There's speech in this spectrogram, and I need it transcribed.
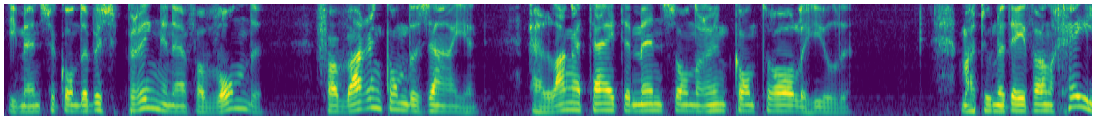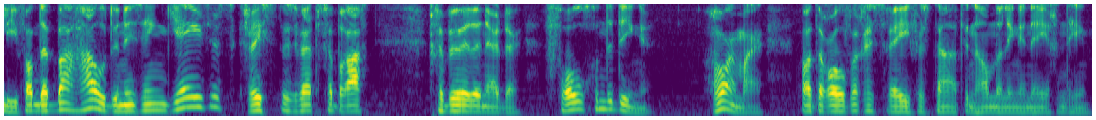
die mensen konden bespringen en verwonden, verwarring konden zaaien en lange tijd de mensen onder hun controle hielden. Maar toen het evangelie van de behoudenis in Jezus Christus werd gebracht, gebeurden er de volgende dingen. Hoor maar wat er over geschreven staat in Handelingen 19.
